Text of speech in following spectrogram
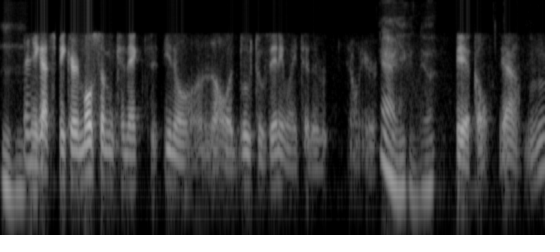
hmm Then you got speaker, and most of them connect, you know, no, with Bluetooth anyway to the, you know, your Yeah, you can do it. vehicle. Yeah. hmm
